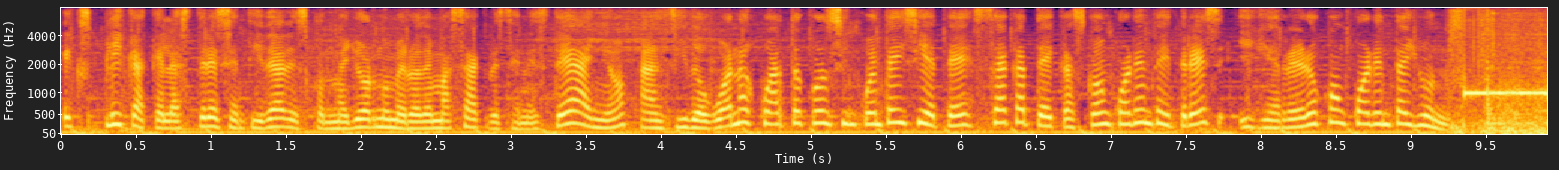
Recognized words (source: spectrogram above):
Explica que las tres entidades con mayor número de masacres en este año han sido Guanajuato con 57, Zacatecas con 43 y Guerrero con 41 una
